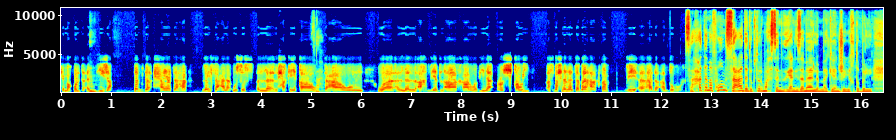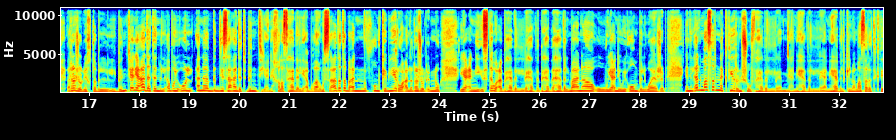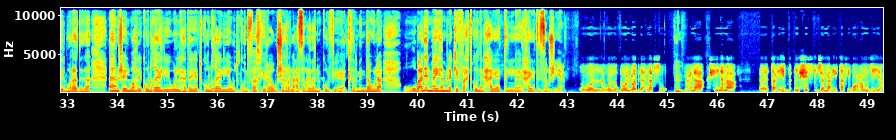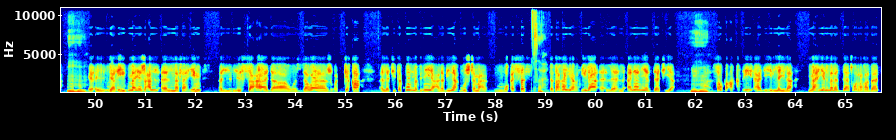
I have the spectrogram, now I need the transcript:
كما قلت النتيجة تبدأ حياتها ليس على أسس الحقيقة والتعاون والاخذ بيد الآخر وبناء عش قوي. أصبحنا نتباهى أكثر. بهذا الظهور. صح حتى مفهوم السعادة دكتور محسن يعني زمان لما كان جاي يخطب الرجل يخطب البنت يعني عادة الأب يقول أنا بدي سعادة بنتي يعني خلص هذا اللي أبغاه. والسعادة طبعا مفهوم كبير وعلى الرجل إنه يعني يستوعب هذا هذا هذا هذا المعنى ويعني ويقوم بالواجب. يعني الآن ما صرنا كثير نشوف هذا يعني هذا يعني هذه الكلمة ما صارت كثير مرددة. أهم شيء المهر يكون غالي والهدايا تكون غالية وتكون فاخرة وشهر العسل أيضا يكون في أكثر من دولة وبعدين ما يهمنا كيف راح تكون تكون الحياة الحياة الزوجية. والمبدأ نفسه معناه حينما آه، تغيب الحس الجماعي تغيب الرمزية. يغيب ما يجعل المفاهيم للسعادة والزواج والثقة التي تكون مبنية على بناء مجتمع مؤسس صح. تتغير إلى الأنانية الذاتية. سوف أقضي هذه الليلة ما هي الملذات والرغبات؟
